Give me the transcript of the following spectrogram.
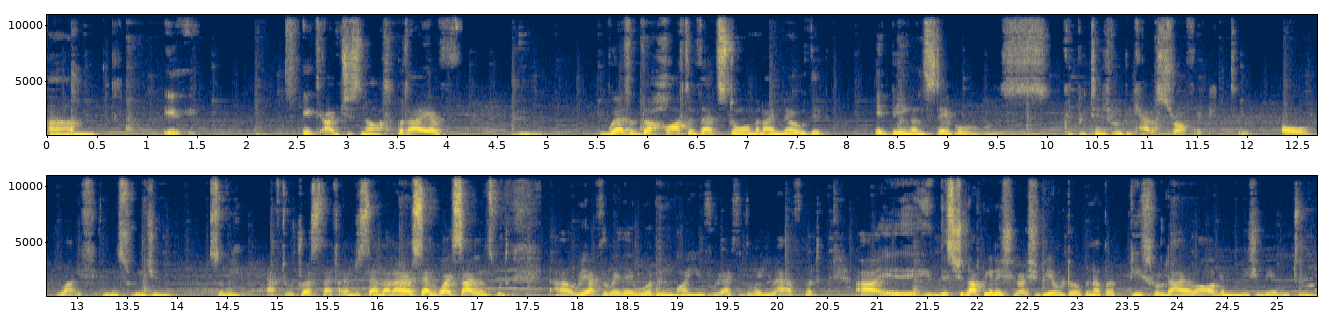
Um, it, it, I'm just not, but I have weathered the heart of that storm, and I know that it being unstable was could potentially be catastrophic to all life in this region. So we have to address that. I understand that. And I understand why Silence would uh, react the way they would, and why you've reacted the way you have. But uh, this should not be an issue. I should be able to open up a peaceful dialogue, and we should be able to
